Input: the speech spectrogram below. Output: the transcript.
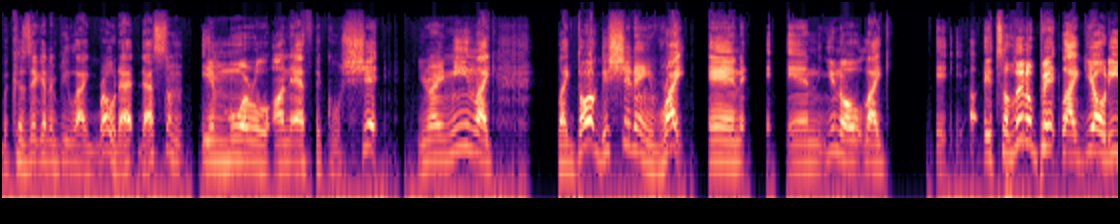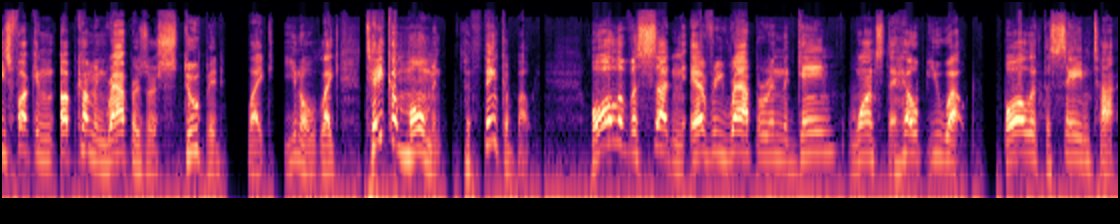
because they're going to be like, "Bro, that that's some immoral, unethical shit." You know what I mean? Like like dog this shit ain't right and and you know like it, it's a little bit like yo these fucking upcoming rappers are stupid. Like you know like take a moment to think about it. All of a sudden every rapper in the game wants to help you out all at the same time.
